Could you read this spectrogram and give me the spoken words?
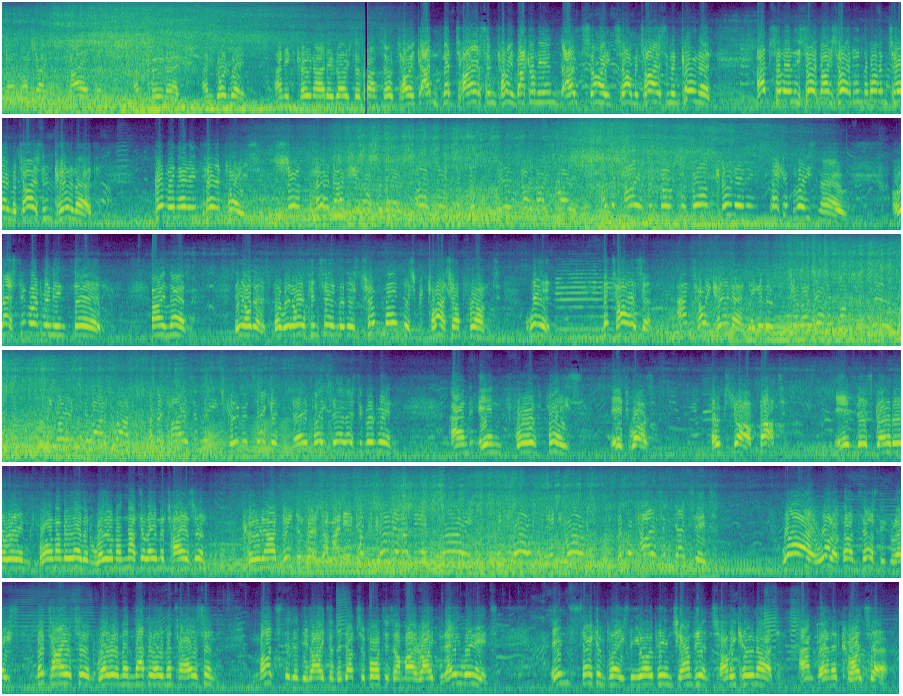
Down by Tyson and and Goodwin. And it's Kunert who goes to the front. So Tommy and Matthijssen coming back on the end, outside. So Matthijssen and Kunert absolutely side by side in the bottom turn. Matthijssen and Kunert. Goodwin in third place. Superb action off the bed. Half side by side. And the Tyson goes to front. Kunert in second place now. Lester Goodwin in third. Behind them, the others. But we're all concerned with this tremendous clash up front with Matthijssen and Tommy Kunert. They're going to got a Kunert second. Third place there, Lester Goodwin. And in fourth place, it was Hoekstra. But is this going to be a win for number 11, William and Natalie Matthijssen? Kunert beat them first time, and here comes Kunert on the inside. It's close, it's close, but Matthijssen gets it. Wow, what a fantastic race. Matthijssen, William and Natalie Matthijssen. Much to the delight of the Dutch supporters on my right, they win it. In second place, the European champion, Tommy Kunert and Bernard Kreutzer.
